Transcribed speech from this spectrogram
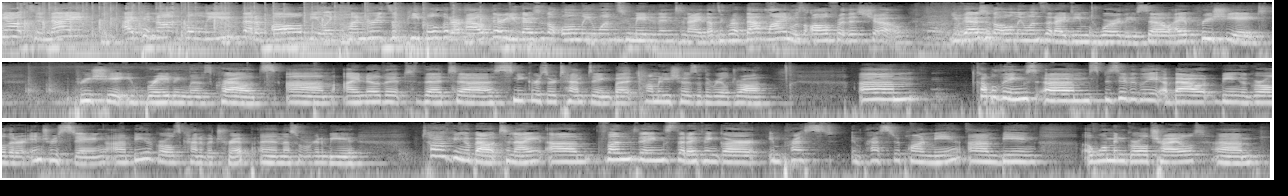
Coming out tonight. I cannot believe that of all the like hundreds of people that are out there, you guys are the only ones who made it in tonight. That's incredible. That line was all for this show. You guys are the only ones that I deemed worthy. So I appreciate appreciate you braving those crowds. Um, I know that that uh, sneakers are tempting, but comedy shows are the real draw. Um, couple things um, specifically about being a girl that are interesting. Um, being a girl is kind of a trip, and that's what we're going to be talking about tonight. Um, fun things that I think are impressed impressed upon me. Um, being a woman, girl, child. Um,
